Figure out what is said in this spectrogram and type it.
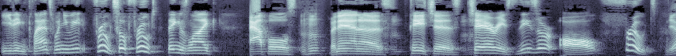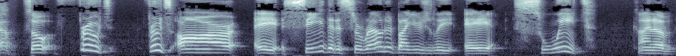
eating plants when you eat fruit. So, fruit, things like apples, mm-hmm. bananas, mm-hmm. peaches, cherries, these are all fruit. Yeah. So, fruit, fruits are a seed that is surrounded by usually a sweet kind of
